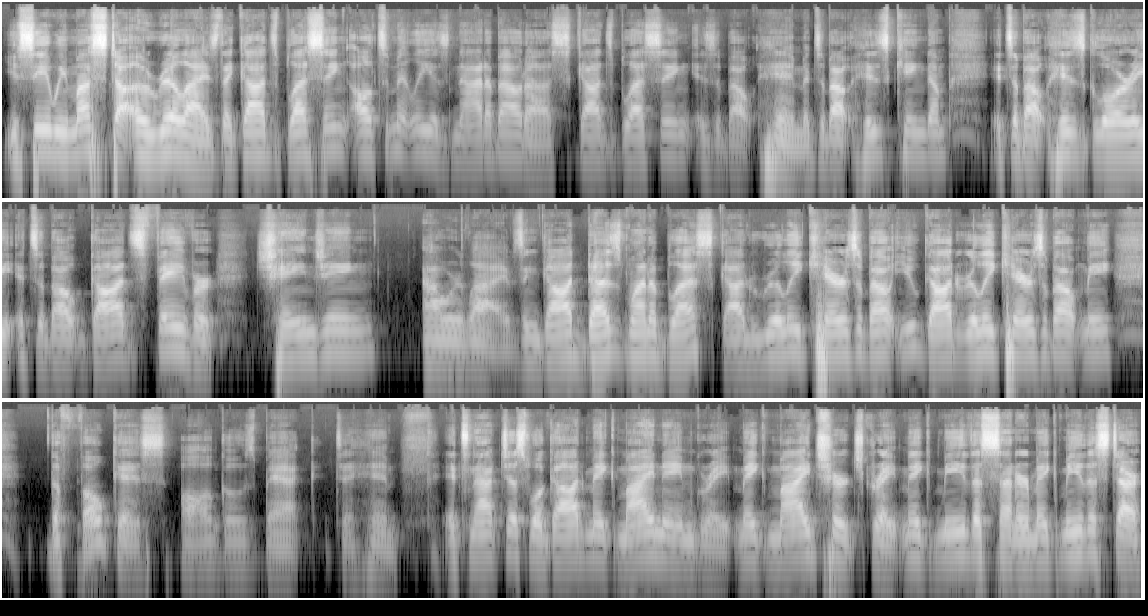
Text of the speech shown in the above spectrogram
you see, we must uh, realize that God's blessing ultimately is not about us. God's blessing is about Him. It's about His kingdom, it's about His glory, it's about God's favor changing our lives. And God does want to bless. God really cares about you. God really cares about me. The focus all goes back to Him. It's not just, well, God, make my name great, make my church great, make me the center, make me the star.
